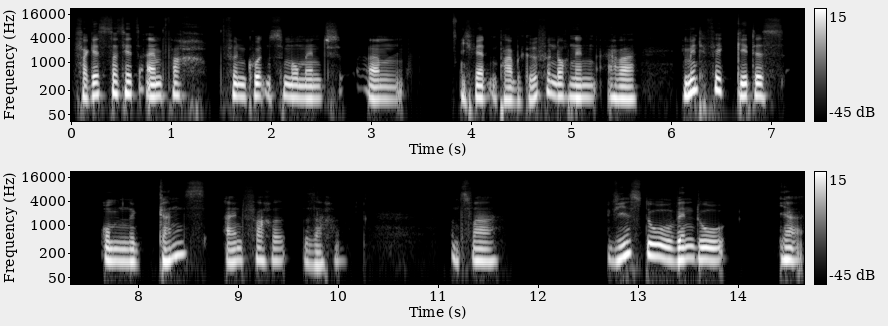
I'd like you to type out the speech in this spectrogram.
Vergesst das jetzt einfach für einen kurzen Moment. Ähm, ich werde ein paar Begriffe noch nennen, aber im Endeffekt geht es um eine ganz einfache Sache. Und zwar wirst du, wenn du ja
